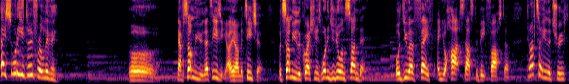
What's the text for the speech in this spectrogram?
Hey, so what do you do for a living? Oh. Now, for some of you, that's easy. I, I'm a teacher. But some of you, the question is, what did you do on Sunday? Or do you have faith and your heart starts to beat faster? Can I tell you the truth?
